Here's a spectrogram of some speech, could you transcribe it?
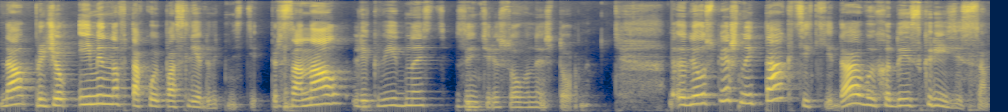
да, причем именно в такой последовательности. Персонал, ликвидность, заинтересованные стороны. Для успешной тактики да, выхода из кризиса,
